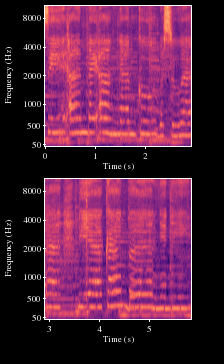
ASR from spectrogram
saksi andai anganku bersuara Dia akan bernyanyi.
